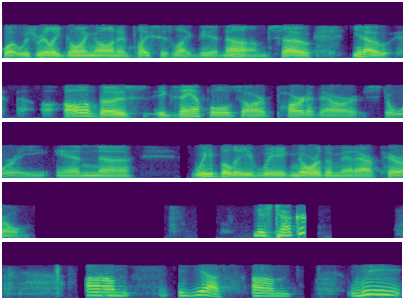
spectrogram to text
what was really going on in places like Vietnam. So, you know, all of those examples are part of our story, and uh, we believe we ignore them at our peril. Ms. Tucker? Um, yes. Um, we,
